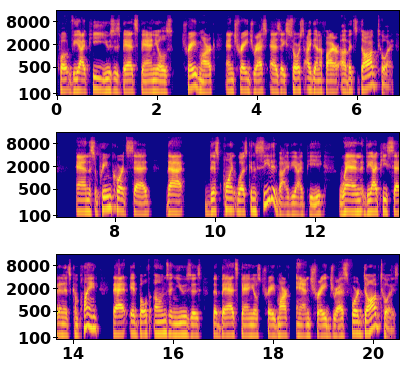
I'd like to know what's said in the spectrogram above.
quote, VIP uses Bad Spaniels trademark and trade dress as a source identifier of its dog toy. And the Supreme Court said that this point was conceded by VIP when VIP said in its complaint that it both owns and uses the Bad Spaniels trademark and trade dress for dog toys.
